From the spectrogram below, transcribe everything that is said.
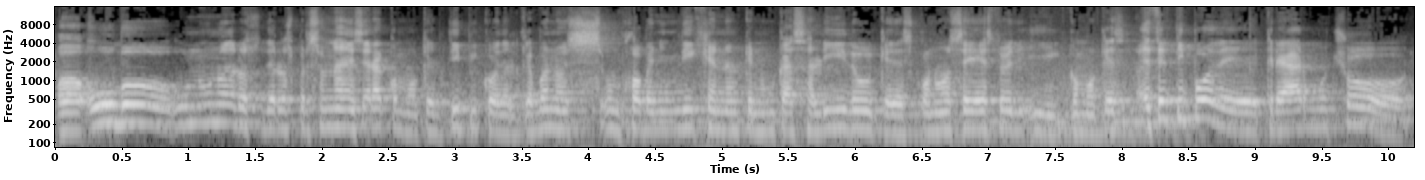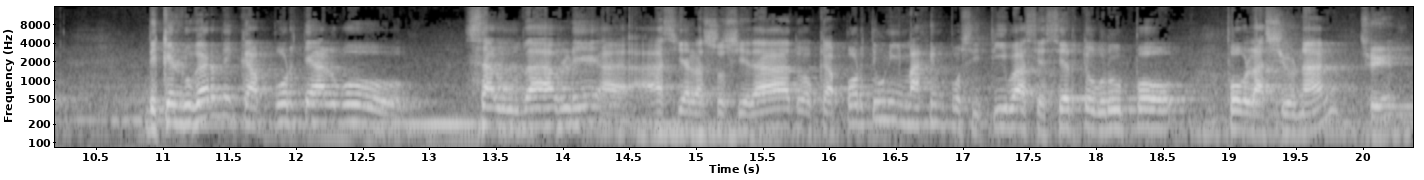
o hubo un- uno de los, de los personajes, era como que el típico del que, bueno, es un joven indígena que nunca ha salido, que desconoce esto, y, y como que es este tipo de crear mucho, de que en lugar de que aporte algo saludable a- hacia la sociedad o que aporte una imagen positiva hacia cierto grupo poblacional, Sí.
